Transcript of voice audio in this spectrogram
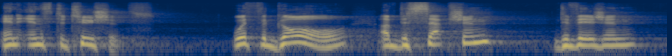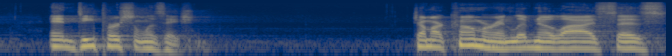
and institutions with the goal of deception, division, and depersonalization. John Mark Comer in Live No Lies says,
